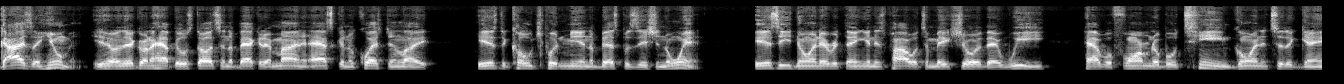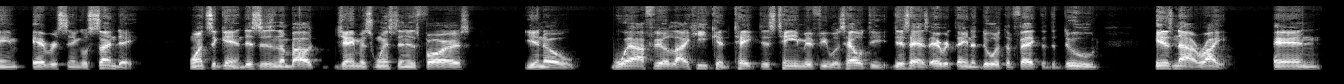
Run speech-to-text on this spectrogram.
guys are human. You know, they're going to have those thoughts in the back of their mind and asking a question like, "Is the coach putting me in the best position to win?" Is he doing everything in his power to make sure that we have a formidable team going into the game every single Sunday? Once again, this isn't about Jameis Winston as far as, you know, where I feel like he can take this team if he was healthy. This has everything to do with the fact that the dude is not right. And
